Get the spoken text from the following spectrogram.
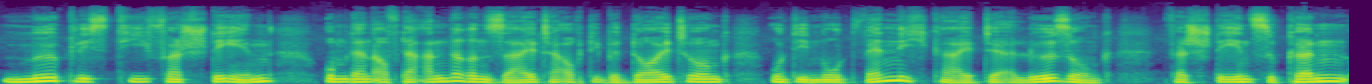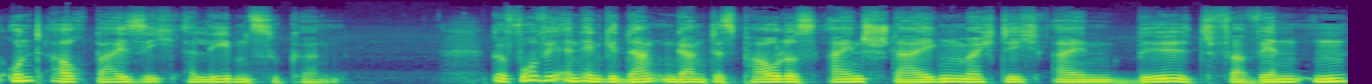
möglichst tief verstehen, um dann auf der anderen Seite auch die Bedeutung und die Notwendigkeit der Erlösung verstehen zu können und auch bei sich erleben zu können. Bevor wir in den Gedankengang des Paulus einsteigen, möchte ich ein Bild verwenden,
